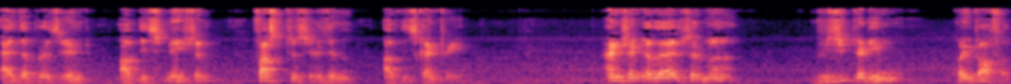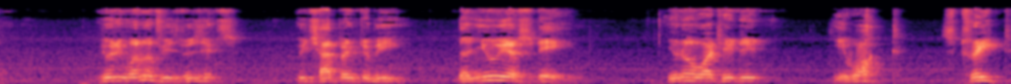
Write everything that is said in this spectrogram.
as the president of this nation, first citizen of this country. And Shankar Dayal Sharma visited him quite often. During one of his visits, which happened to be the New Year's Day, you know what he did? He walked straight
